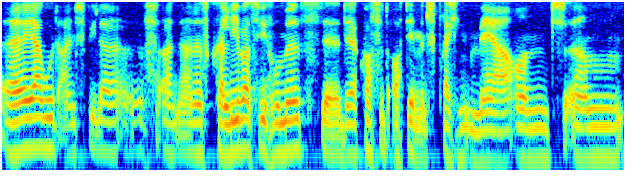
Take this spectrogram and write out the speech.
äh, ja gut, ein Spieler eines Kalibers wie Hummels, der, der kostet auch dementsprechend mehr. Und ähm,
